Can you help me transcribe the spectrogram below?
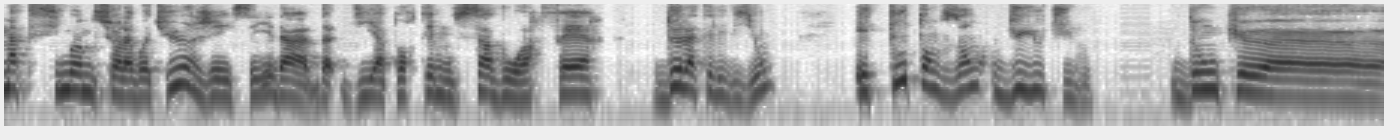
maximum sur la voiture. J'ai essayé d'y apporter mon savoir-faire de la télévision et tout en faisant du YouTube. Donc, euh,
